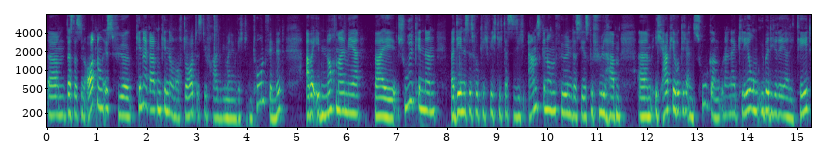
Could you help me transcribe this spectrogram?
ähm, dass das in Ordnung ist für Kindergartenkinder und auch dort ist die Frage, wie man den richtigen Ton findet. Aber eben noch mal mehr bei Schulkindern, bei denen ist es wirklich wichtig, dass sie sich ernst genommen fühlen, dass sie das Gefühl haben, ähm, ich habe hier wirklich einen Zugang oder eine Erklärung über die Realität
